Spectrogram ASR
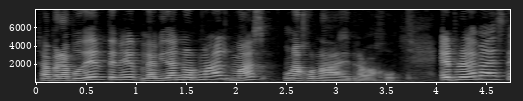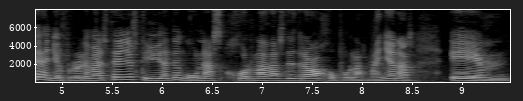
O sea, para poder tener la vida normal más una jornada de trabajo. El problema de este año, el problema de este año es que yo ya tengo unas jornadas de trabajo por las mañanas. Eh,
